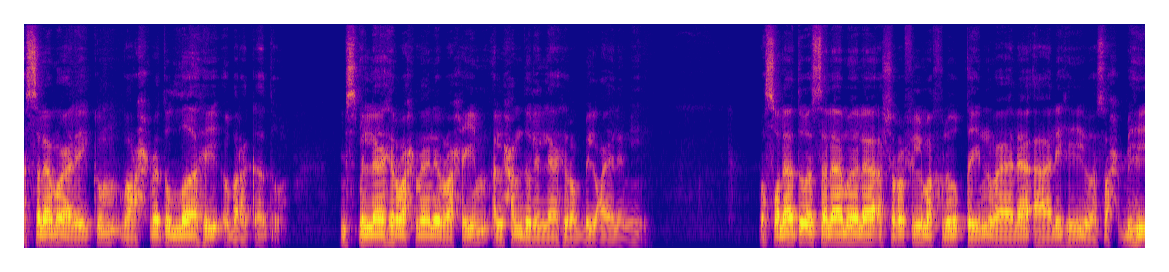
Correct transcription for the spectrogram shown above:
അസ്സലാമു അലൈക്കും വറഹ്മത്തുള്ളാഹി വബറകാതു ബിസ്മില്ലാഹിർ റഹ്മാനിർ റഹീം അൽഹംദുലില്ലാഹി റബ്ബിൽ ആലമീൻ വസ്സലാത്തു വസ്സലാമു അലാ അഷ്റഫിൽ മഖ്ലൂഖീൻ വഅല ആലിഹി വസഹ്ബിഹി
